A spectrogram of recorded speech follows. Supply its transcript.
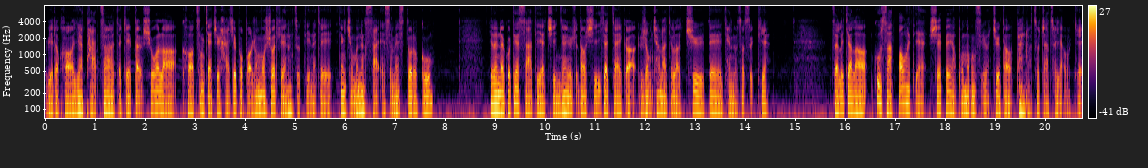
为了可也太早，就给都说了，可从家去还是不包容我说的能做的 suốt lọ 上 SMS 多了股。原 ku. Cái lần này của 再个融洽 xã thì a chín 在里家 dù cho tao sĩ gia chài có 也 OK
